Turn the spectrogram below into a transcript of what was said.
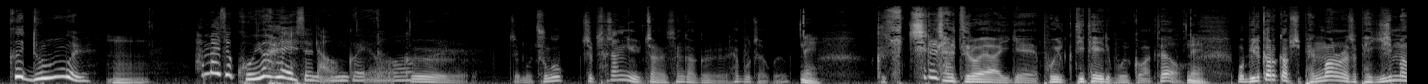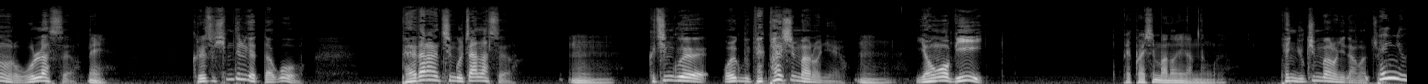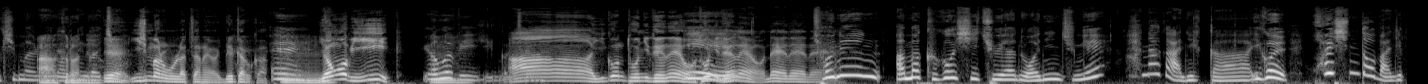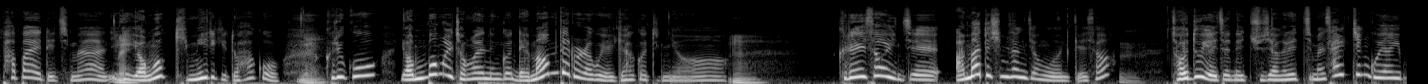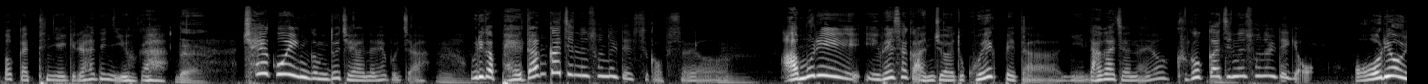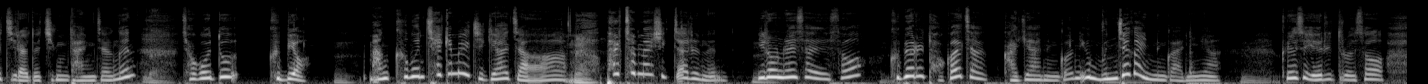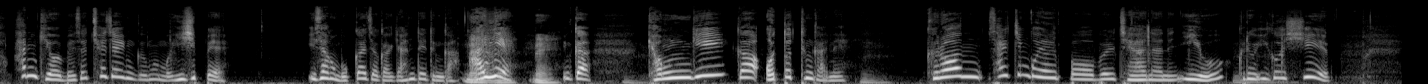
그 눈물, 음. 한마디로 고열내에서 나온 거예요. 그 이제 뭐 중국집 사장님 입장에서 생각을 해보자고요. 네. 그 수치를 잘 들어야 이게 보일 디테일이 보일 것 같아요. 네. 뭐 밀가루 값이 100만 원에서 120만 원으로 올랐어요. 네. 그래서 힘들겠다고 배달하는 친구를 잘랐어요. 음. 그 친구의 월급이 180만 원이에요. 음. 영업이익 180만 원이 남는 거예요. 160만 원이 남았죠. 160만 원이 아, 남는 그러네요. 거죠. 예, 20만 원 올랐잖아요. 밀가루 값. 예, 음. 영업이익. 영업이익인 거죠. 아, 이건 돈이 되네요. 예. 돈이 되네요. 네네네. 저는 아마 그것이 주요한 원인 중에 하나가 아닐까. 이걸 훨씬 더 많이 파봐야 되지만 이게 네. 영업 기밀이기도 하고 네. 그리고 연봉을 정하는 건 내 마음대로라고 얘기하거든요. 음. 그래서 이제 아마도 심상정 의원께서 음, 저도 예전에 주장을 했지만 살찐 고양이법 같은 얘기를 하는 이유가 네. 최고 임금도 제한을 해보자. 음, 우리가 배당까지는 손을 댈 수가 없어요. 음, 아무리 이 회사가 안 좋아도 고액 배당이 나가잖아요. 그것까지는 손을 대기 어, 어려울지라도 지금 당장은 네. 적어도 급여 음. 만큼은 책임을 지게 하자. 네. 8천 명씩 자르는 음. 이런 회사에서 급여를 더 가져가게 하는 건 이건 문제가 있는 거 아니냐. 음, 그래서 예를 들어서 한 기업에서 최저임금은 뭐 20배 이상은 못 가져가게 한다든가. 네. 아예. 네. 그러니까 경기가 어떻든 간에 음, 그런 살찐 고양이법을 제한하는 이유 그리고 음. 이것이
